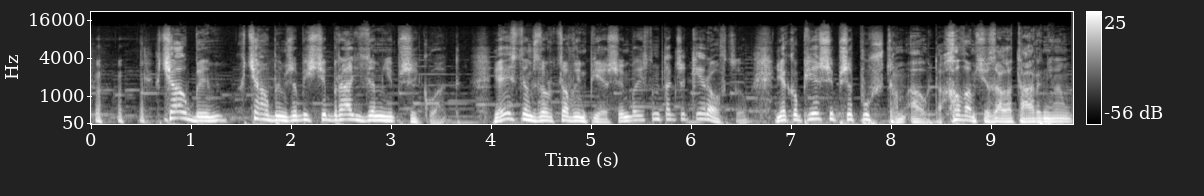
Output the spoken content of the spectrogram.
Chciałbym, chciałbym, żebyście brali ze mnie przykład. Ja jestem wzorcowym pieszym, bo jestem także kierowcą. Jako pieszy przepuszczam auta, chowam się za latarnią,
